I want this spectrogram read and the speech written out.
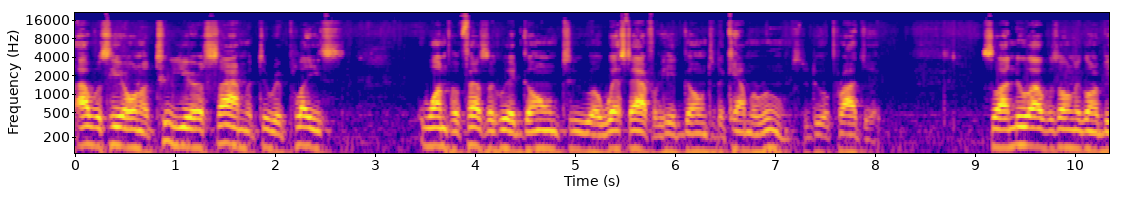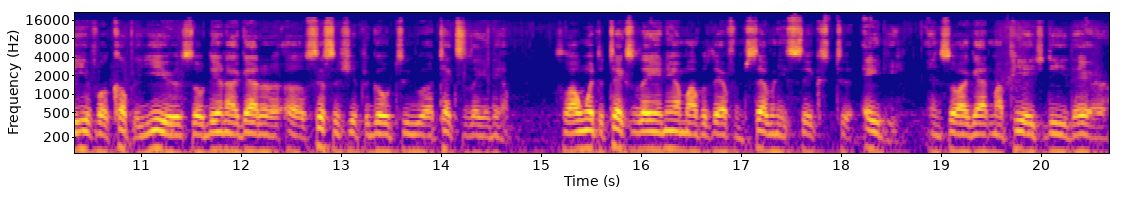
I was here on a two-year assignment to replace one professor who had gone to uh, West Africa. He had gone to the Cameroons to do a project. So I knew I was only going to be here for a couple of years. So then I got an assistantship to go to uh, Texas A&M. So I went to Texas A&M. I was there from '76 to '80, and so I got my PhD there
